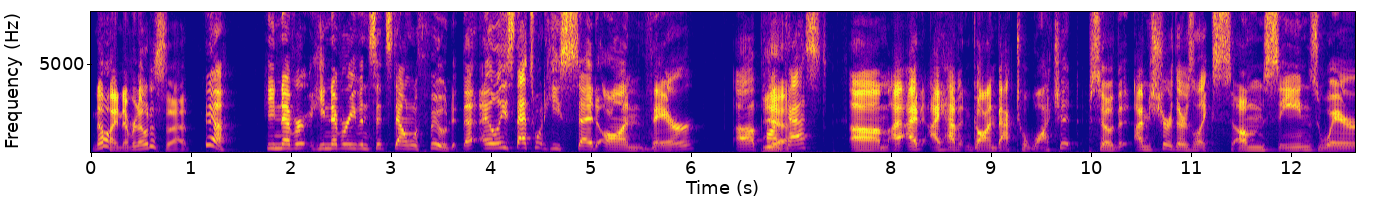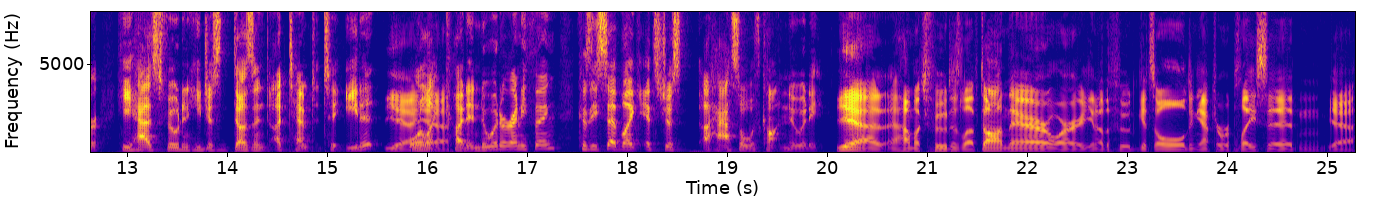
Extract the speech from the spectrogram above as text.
no, I never noticed that. Yeah. He never he never even sits down with food. That, at least that's what he said on their uh, Yeah. Um, I, I I haven't gone back to watch it, so th- I'm sure there's like some scenes where he has food and he just doesn't attempt to eat it, Yeah, or yeah. like cut into it or anything, because he said like it's just a hassle with continuity. Yeah, how much food is left on there, or you know, the food gets old and you have to replace it, and yeah.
